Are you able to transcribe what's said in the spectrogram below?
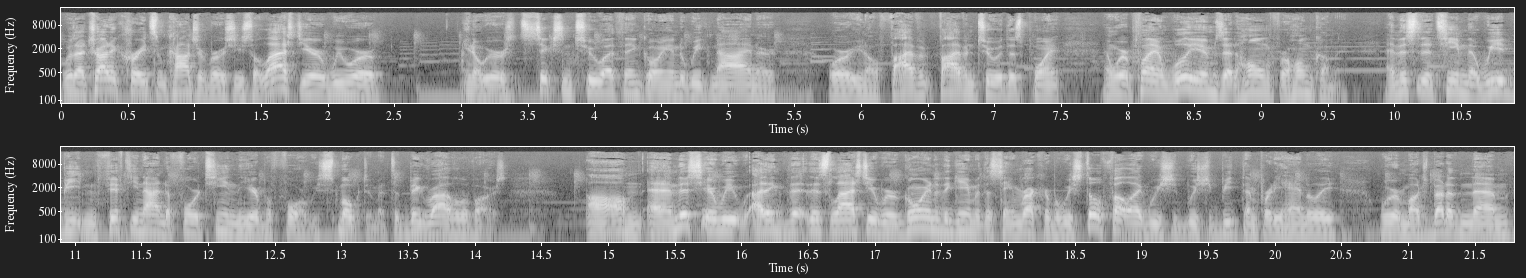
was I try to create some controversy. So last year we were you know, we were six and two, I think, going into week nine, or, or you know, five five and two at this point, and we were playing Williams at home for homecoming. And this is a team that we had beaten 59 to 14 the year before. We smoked them. It's a big rival of ours. Um, and this year, we I think that this last year we were going to the game with the same record, but we still felt like we should we should beat them pretty handily. We were much better than them.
